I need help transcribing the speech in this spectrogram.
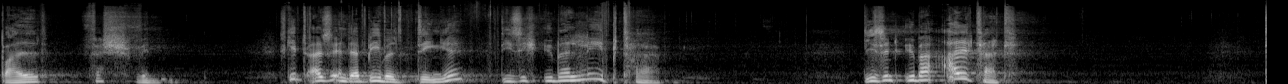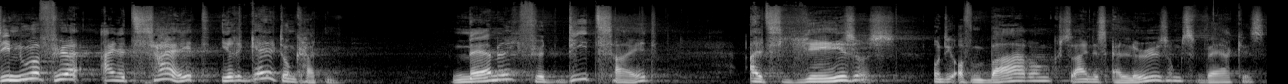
bald verschwinden. Es gibt also in der Bibel Dinge, die sich überlebt haben. Die sind überaltert, die nur für eine Zeit ihre Geltung hatten, nämlich für die Zeit, als Jesus und die Offenbarung seines Erlösungswerkes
